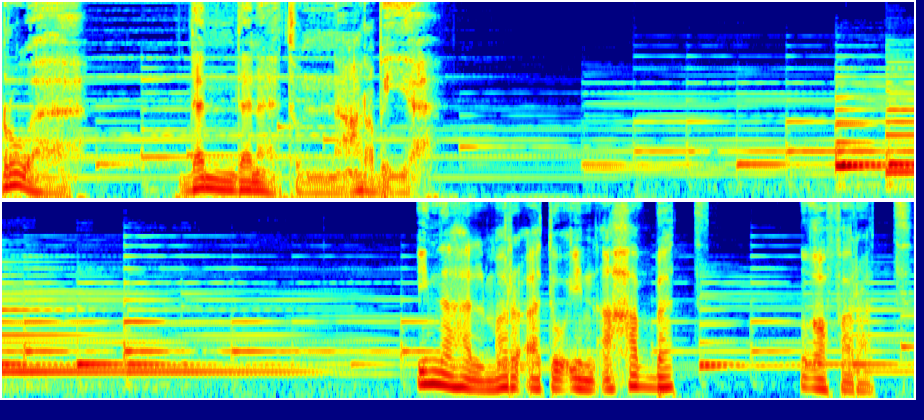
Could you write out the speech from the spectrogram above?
روى دندنات عربية. إنها المرأة إن أحبت غفرت.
